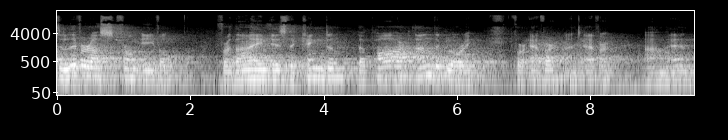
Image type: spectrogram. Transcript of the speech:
deliver us from evil. For thine is the kingdom, the power, and the glory, forever and ever. Amen.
